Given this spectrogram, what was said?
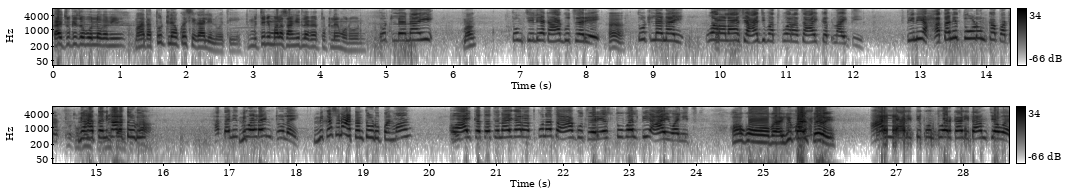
काय चुकीचं बोललो का मी? मग आता तुटल्यावर कशी घालीन होती तुम्ही तिने मला सांगितलं का तुटलंय म्हणून? तुटलं नाही. मग? तुमची लेख अगोचर आहे. हं. तुटलं नाही. पोराला अशी अजिबात पोराचं ऐकत नाही ती. तिने हाताने तोडून कपाटात ठेवलं. मी हाताने काला तोडू? हाताने तोडायन ठेवलंय. मी कशाने हाताने तोडू पण? मग? तो ऐकतच नाही घरात कुणाचा? अगोचर आहेस तू बोलती आई वाणीच अगो बाय ही काय खेळ आहे? आई आली तिकून द्वार काढीत आमच्यावर.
